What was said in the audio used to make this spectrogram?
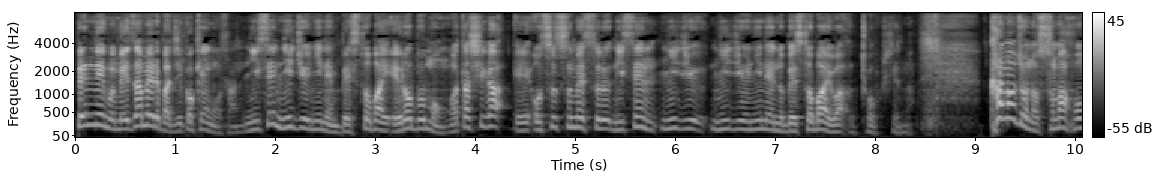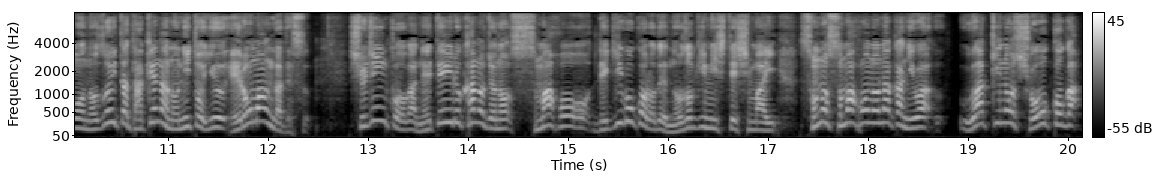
ペンネーム目覚めれば自己嫌悪さん。2022年ベストバイエロ部門。私が、えー、おすすめする2022年のベストバイは、重複してんな。彼女のスマホを覗いただけなのにというエロ漫画です。主人公が寝ている彼女のスマホを出来心で覗き見してしまい、そのスマホの中には浮気の証拠が、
